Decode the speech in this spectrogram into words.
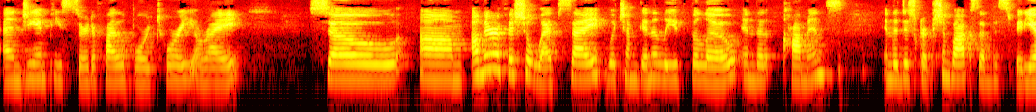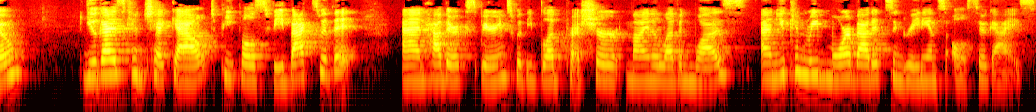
and GMP certified laboratory, all right? So um, on their official website, which I'm going to leave below in the comments, in the description box of this video, you guys can check out people's feedbacks with it and how their experience with the blood pressure 911 was. And you can read more about its ingredients also, guys.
